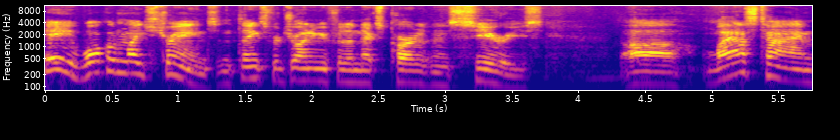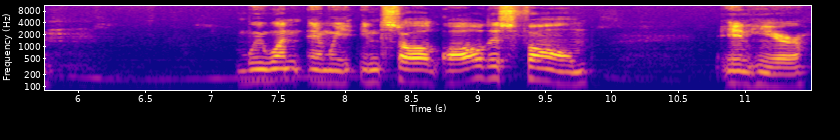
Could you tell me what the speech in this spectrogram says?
Hey, welcome to Mike's Trains, and thanks for joining me for the next part of this series. Uh, last time, we went and we installed all this foam in here,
